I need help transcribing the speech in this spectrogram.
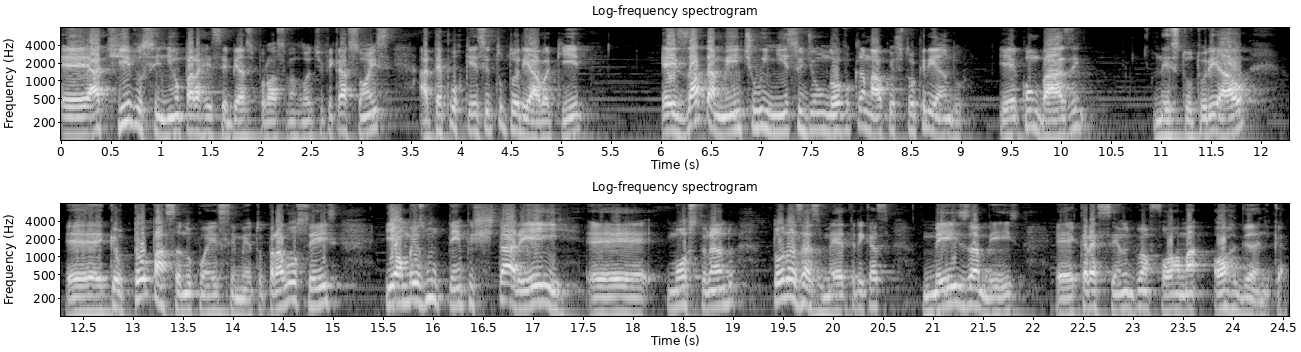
é, ative o sininho para receber as próximas notificações, até porque esse tutorial aqui é exatamente o início de um novo canal que eu estou criando. E é com base nesse tutorial é, que eu estou passando conhecimento para vocês e ao mesmo tempo estarei é, mostrando todas as métricas mês a mês é, crescendo de uma forma orgânica.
